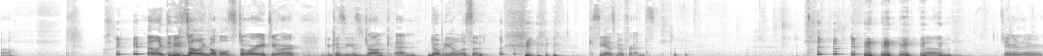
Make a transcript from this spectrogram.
Well. I like that he's telling the whole story to her because he's drunk and nobody will listen. Because he has no friends. um, they're there.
